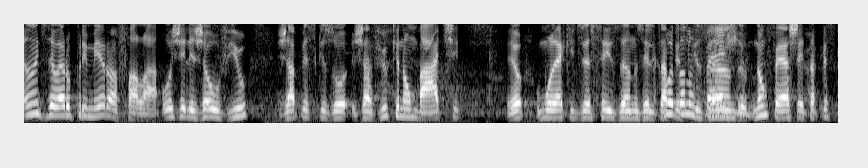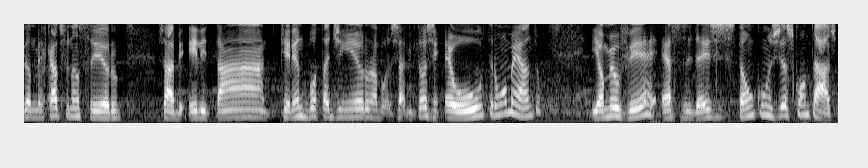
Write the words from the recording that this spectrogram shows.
antes eu era o primeiro a falar. Hoje ele já ouviu, já pesquisou, já viu que não bate. Eu, o moleque de 16 anos, ele está pesquisando. Não fecha. não fecha, ele está pesquisando mercado financeiro, sabe? Ele está querendo botar dinheiro na sabe? Então, assim, é outro momento. E, ao meu ver, essas ideias estão com os dias contados.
